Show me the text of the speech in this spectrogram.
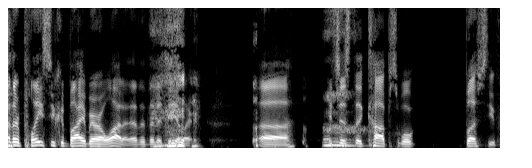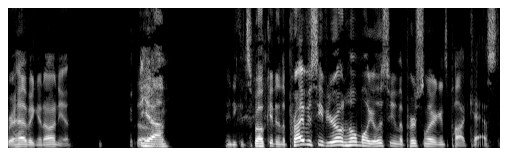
other place you could buy marijuana other than a dealer. uh, it's just the cops won't bust you for having it on you. Uh, Yeah. and you can smoke it in the privacy of your own home while you're listening to the Personal Arrogance podcast,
